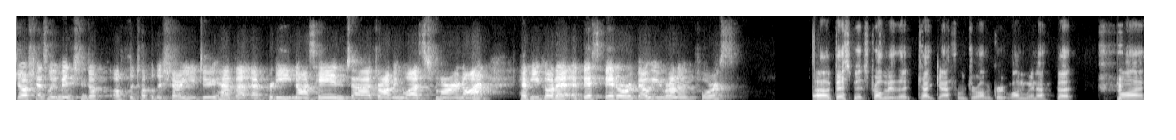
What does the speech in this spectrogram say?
Josh, as we mentioned off, off the top of the show, you do have a, a pretty nice hand uh, driving wise tomorrow night. Have you got a, a, best bet or a value runner for us? Uh, best bet's probably that Kate Gath will drive a Group One winner, but my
